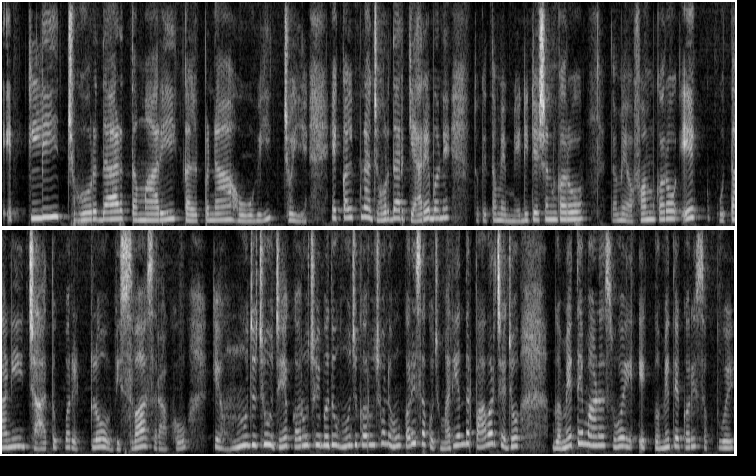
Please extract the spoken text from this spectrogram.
એટલી જોરદાર તમારી કલ્પના હોવી જોઈએ. એ કલ્પના જોરદાર ક્યારે બને? તો કે તમે મેડિટેશન કરો, તમે અફમ કરો. એક પોતાની જાત ઉપર એટલો વિશ્વાસ રાખો કે હું જ છું, જે કરું છું એ બધું હું જ કરું છું ને હું કરી શકું છું. મારી અંદર પાવર છે. જો ગમે તે માણસ હોય, એ ગમે તે કરી શકતું હોય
